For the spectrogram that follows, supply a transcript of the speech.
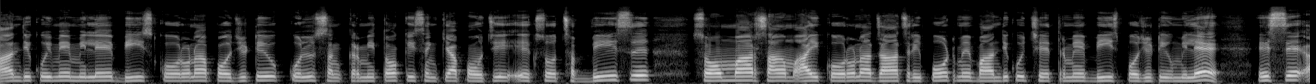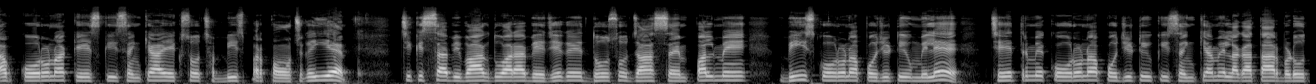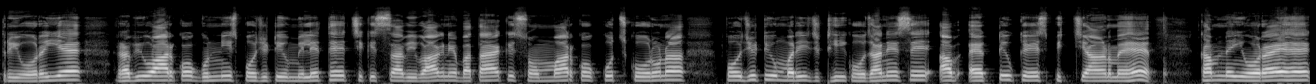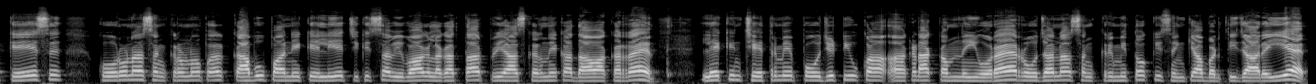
बांदीकुई में मिले 20 corona positive, कुल संक्रमितों की संख्या पहुँची 126 सोमवार शाम आई कोरोना जाँच रिपोर्ट में बांदीकुई क्षेत्र में 20 पॉजिटिव मिले। इससे अब कोरोना केस की संख्या 126 पर पहुँच गई है। चिकित्सा विभाग द्वारा भेजे गए 200 जाँच सैंपल में 20 कोरोना पॉजिटिव मिले क्षेत्र में कोरोना पॉजिटिव की संख्या में लगातार बढ़ोतरी हो रही है। रविवार को उन्नीस पॉजिटिव मिले थे। चिकित्सा विभाग ने बताया कि सोमवार को कुछ कोरोना पॉजिटिव मरीज़ ठीक हो जाने से अब एक्टिव केस पिचानवे है। कम नहीं हो रहे हैं। केस कोरोना संक्रमणों पर काबू पाने के लिए चिकित्सा विभाग लगातार प्रयास करने का दावा कर रहा है, लेकिन क्षेत्र में पॉजिटिव का आंकड़ा कम नहीं हो रहा है। रोज़ाना संक्रमितों की संख्या बढ़ती जा रही है।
